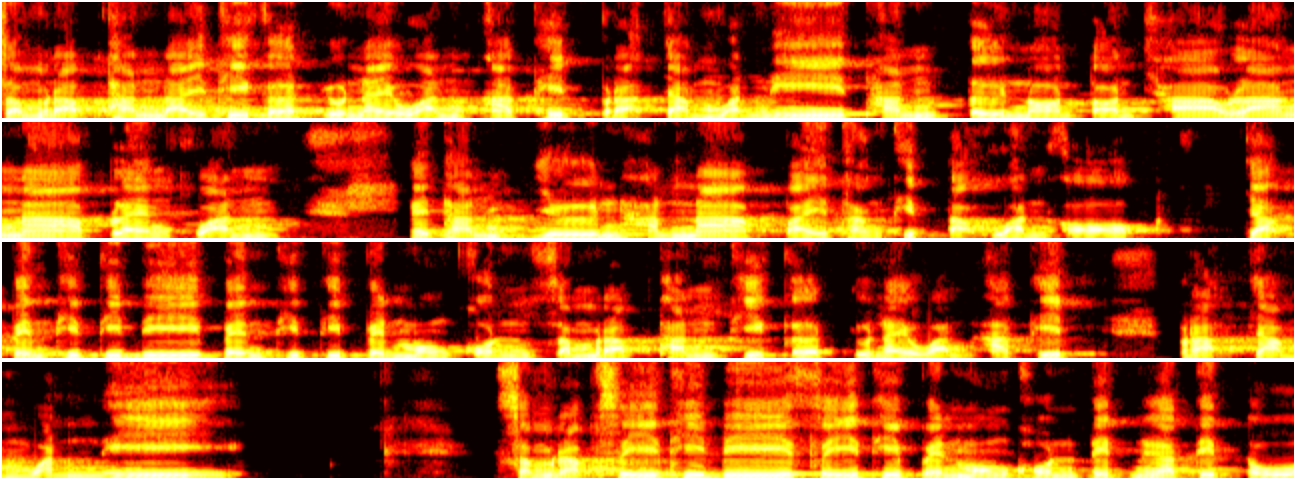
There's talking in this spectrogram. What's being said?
สำหรับท่านใดที่เกิดอยู่ในวันอาทิตย์ประจำวันนี้ ท่านตื่นนอนตอนเช้าล้างหน้าแปลงควัน ให้ท่านยืนหันหน้าไปทางทิศตะวันออก จะเป็นทิศที่ดีเป็นทิศที่เป็นมงคลสำหรับท่านที่เกิดอยู่ในวันอาทิตย์ประจำวันนี้ สำหรับสีที่ดีสีที่เป็นมงคลติดเนื้อติดตัว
